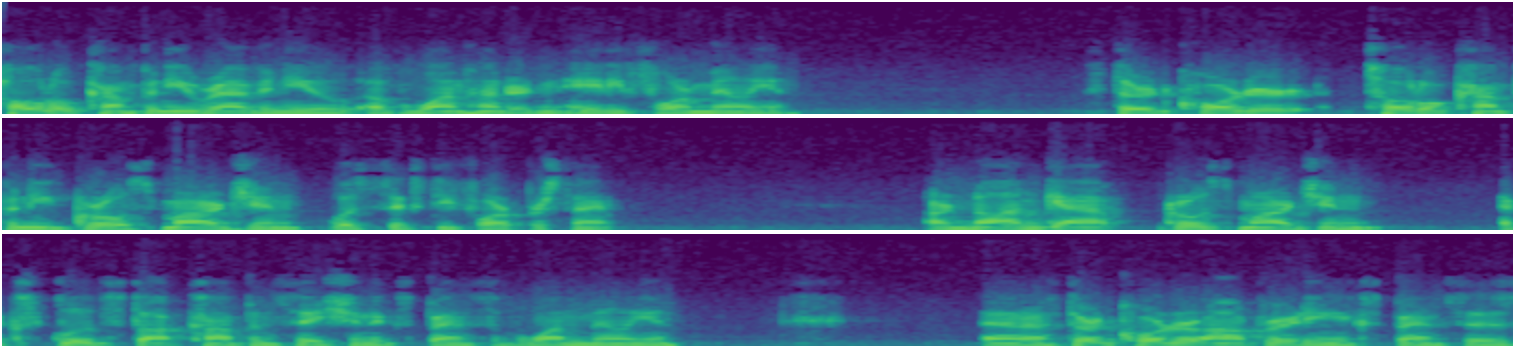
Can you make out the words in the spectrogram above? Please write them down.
total company revenue of $184 million. Third quarter total company gross margin was 64%. Our non-GAAP gross margin excludes stock compensation expense of 1 million, and our third quarter operating expenses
